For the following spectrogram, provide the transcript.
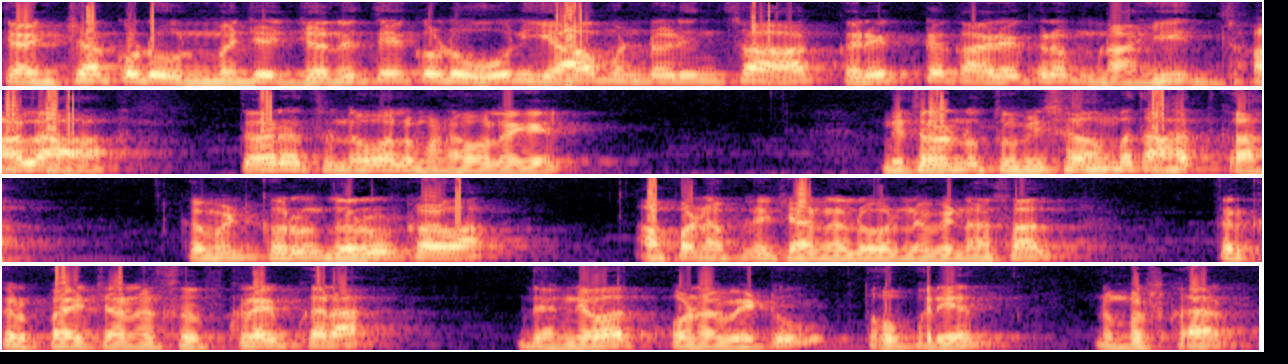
त्यांच्याकडून म्हणजे जनतेकडून या मंडळींचा करेक्ट कार्यक्रम नाही झाला तरच नवल म्हणावं लागेल. मित्रांनो तुम्ही सहमत आहात का? कमेंट करून जरूर कळवा. आपण आपल्या चॅनलवर नवीन असाल तर कृपया चॅनल सबस्क्राईब करा. धन्यवाद. पुन्हा भेटू तोपर्यंत. नमस्कार.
